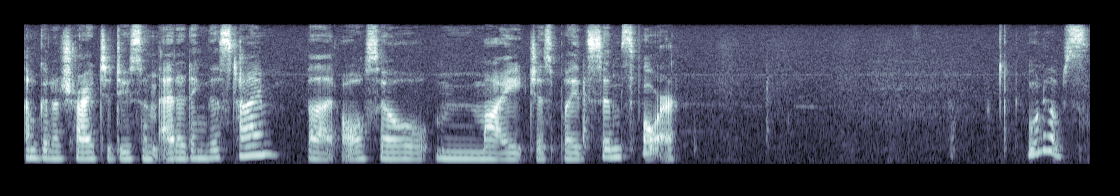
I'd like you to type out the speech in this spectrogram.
I'm going to try to do some editing this time, but also might just play The Sims 4. Who knows?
